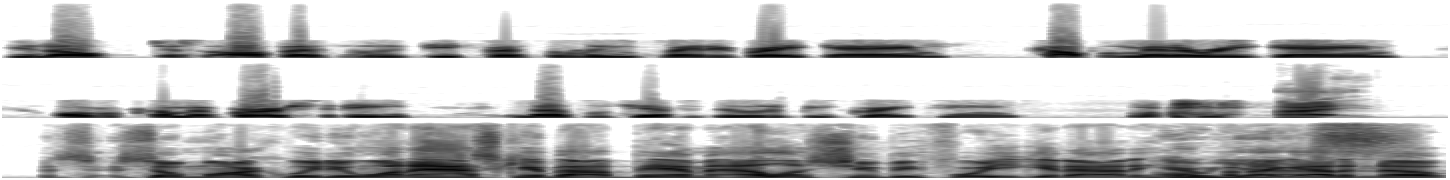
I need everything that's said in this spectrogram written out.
you know, just offensively, defensively, we played a great game, complimentary game, overcome adversity, and that's what you have to do to beat great teams. All right. So, Mark, we do want to ask you about Bama LSU before you get out of here, Oh, but I got to know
